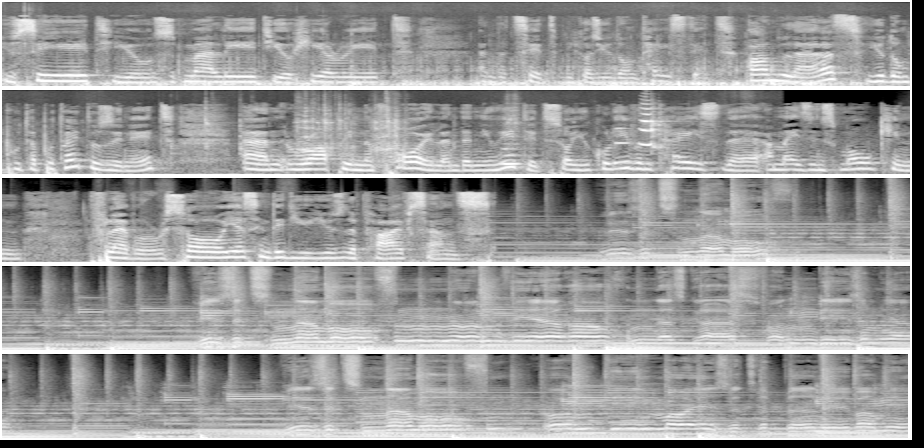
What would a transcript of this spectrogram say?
You see it, you smell it, you hear it, and that's it because you don't taste it. Unless you don't put a potatoes in it and wrap in the foil and then you eat it. So you could even taste the amazing smoking flavor. So yes, indeed, you use the five cents. Ofen. Wir sitzen am Ofen und wir rauchen das Gras von diesem Jahr. Wir sitzen am Ofen und die Mäuse trippeln über mir.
